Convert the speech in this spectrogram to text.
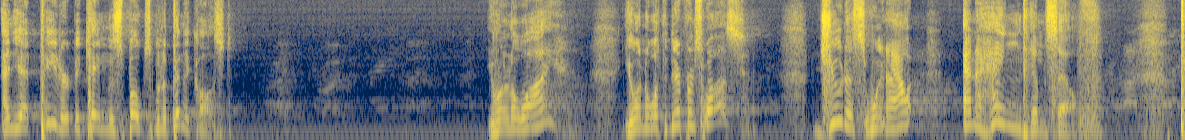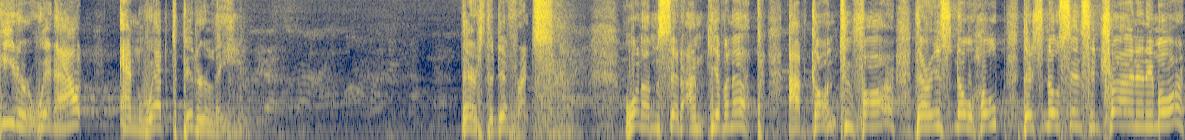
And yet Peter became the spokesman of Pentecost. You want to know why? You want to know what the difference was? Judas went out and hanged himself. Peter went out and wept bitterly. There's the difference. One of them said, I'm giving up. I've gone too far. There is no hope. There's no sense in trying anymore.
